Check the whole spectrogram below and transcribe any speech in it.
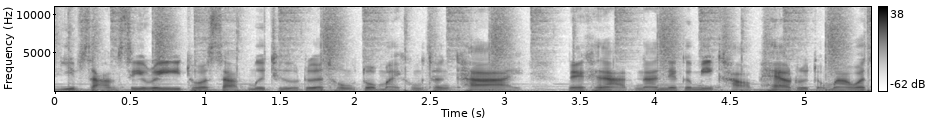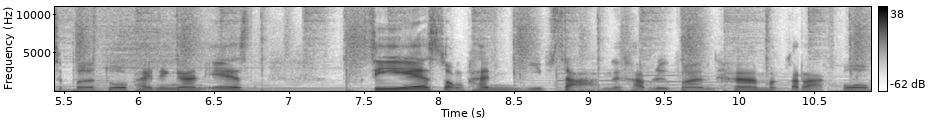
S 23 Series โทรศัพท์มือถือเรือธงตัวใหม่ของทางค่าย ในขนาดนั้นเนี่ยก็มีข่าวแพร่หลุดออกมาว่าจะเปิดตัวภายในงาน S CES 2023 นะครับ หรือประมาณ 5 มกราคม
